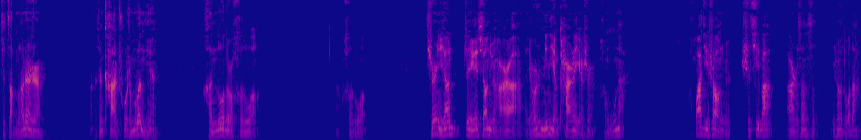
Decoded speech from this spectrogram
这怎么了？这是，啊，先看出什么问题？很多都是喝多了，啊，喝多了。其实你像这些小女孩啊，有时候民警看着也是很无奈。花季少女十七八，二十三四，你说有多大？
